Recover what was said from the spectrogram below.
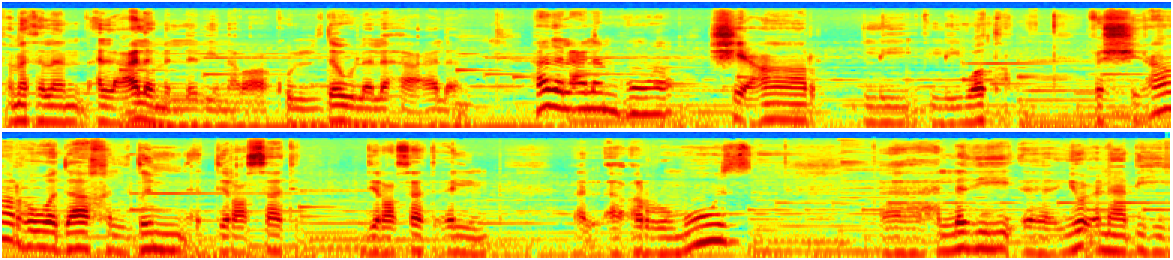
فمثلا العلم الذي نراه كل دولة لها علم. هذا العلم هو شعار لوطن. فالشعار هو داخل ضمن الدراسات دراسات علم الرموز آه الذي يعنى به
